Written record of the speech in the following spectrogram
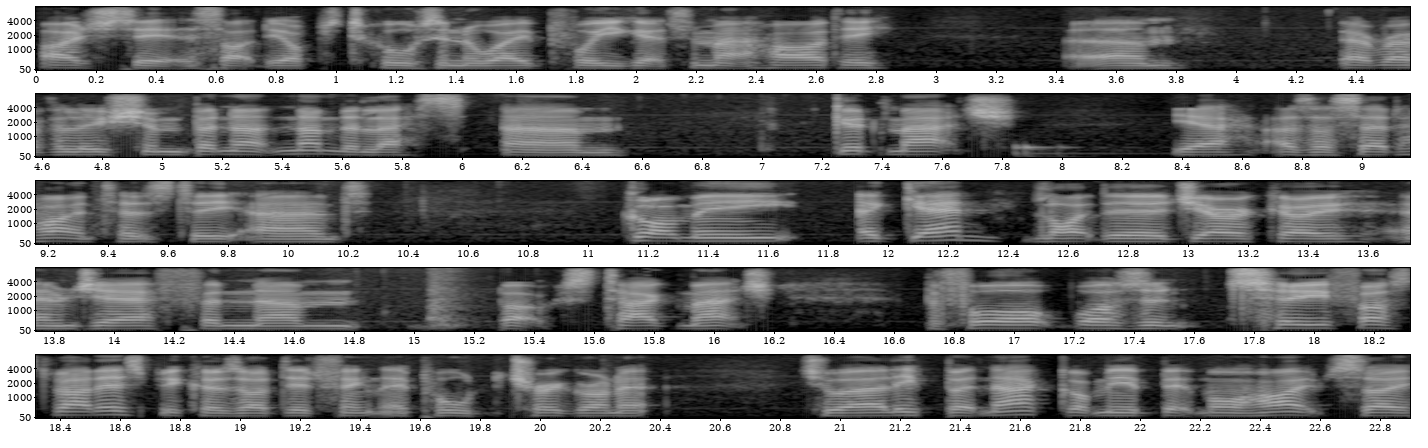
I just see it as like the obstacles in the way before you get to Matt Hardy, um, at Revolution. But no, nonetheless, um, good match. Yeah, as I said, high intensity and got me again, like the Jericho MJF and um, Bucks tag match. Before wasn't too fussed about this because I did think they pulled the trigger on it too early, but now got me a bit more hyped. So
